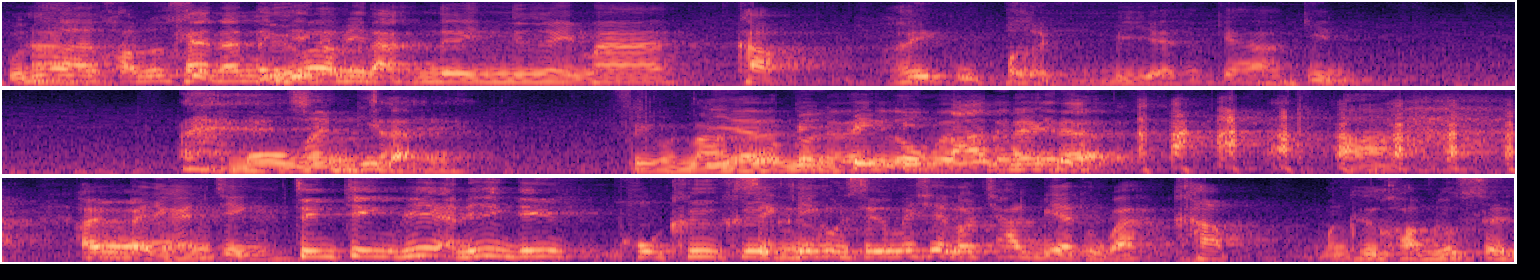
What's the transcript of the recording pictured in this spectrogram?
คุณต้องการความรู้สึกแค่นั้นหรือจริงๆว่านะพี่แบนะบเหนื่อยเหนื่อยๆมา ครับ เฮ้ยกูเปิดเบียร์สักแก้วกิน โมเมนต์ที่แบบฟีลมันมาเบียร์วิ่งตอนนั้นปิ้งลปิ๊งกไปป้าด้วยแม่งนี่แบนะบอ่าเฮ้ยมันเป็นอย่างนั้นจริง จริง ๆ พี่อันนี้จริงๆคือคือคือสิ่งที่คุณซื้อไม่ใช่รสชาติเบียร์ถูกป่ะครับ มันคือความรู้สึก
